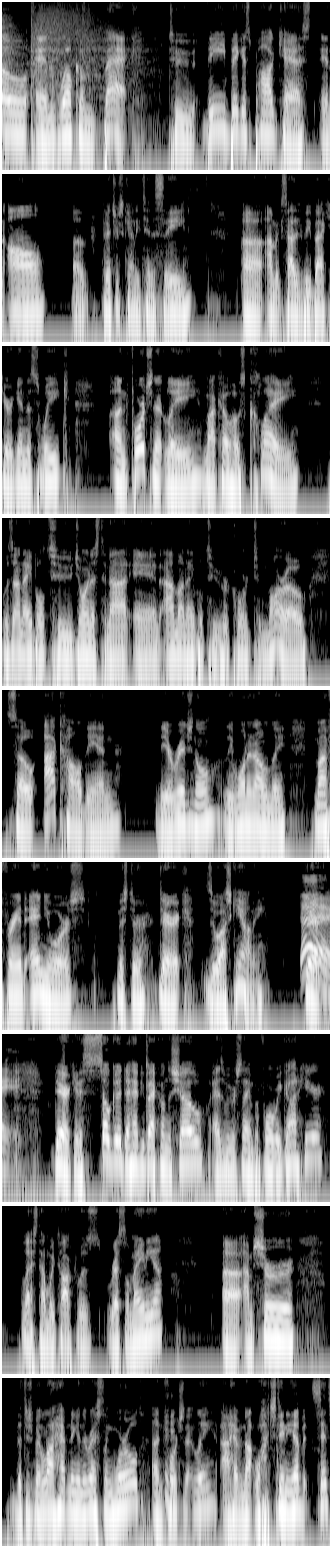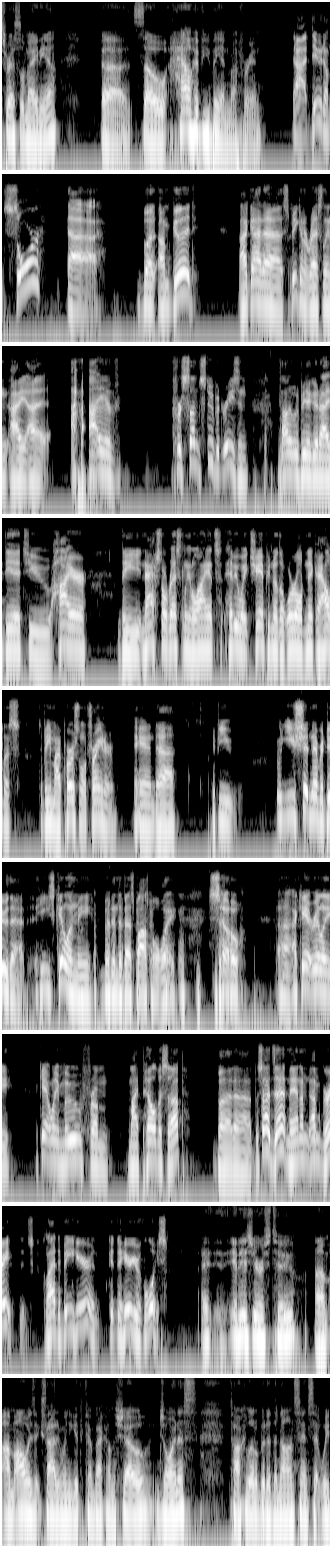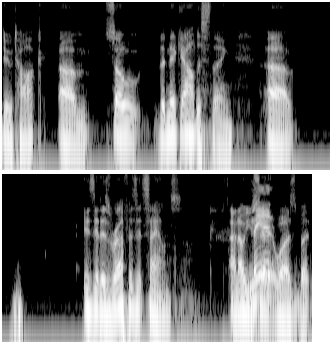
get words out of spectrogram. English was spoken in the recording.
Hello and welcome back to the biggest podcast in all of Fentress County, Tennessee. Uh, I'm excited to be back here again this week. Unfortunately, my co-host Clay was unable to join us tonight, and I'm unable to record tomorrow. So I called in the original, the one and only, my friend and yours, Mr. Derek Zuashkiani. Hey, Derek, it is so good to have you back on the show. As we were saying before we got here, last time we talked was WrestleMania. Uh, I'm sure that there's been a lot happening in the wrestling world. Unfortunately, I have not watched any of it since WrestleMania. Uh, so, how have you been, my friend? uh, dude, I'm sore, uh, but I'm good. I got. Uh, speaking of wrestling, I, I I have, for some stupid reason, thought it would be a good idea to hire the National Wrestling Alliance heavyweight champion of the world, Nick Aldis, to be my personal trainer. And uh, if you you should never do that. He's killing me, but in the best possible way. So uh, I can't really I can't really move from my pelvis up. But uh, besides that, man, I'm I'm great. It's glad to be here and good to hear your voice. It, it is yours too. Um, I'm always excited when you get to come back on the show, join us, talk a little bit of the nonsense that we do talk. Um, so the Nick Aldis thing, uh, is it as rough as it sounds? I know you said it was, but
